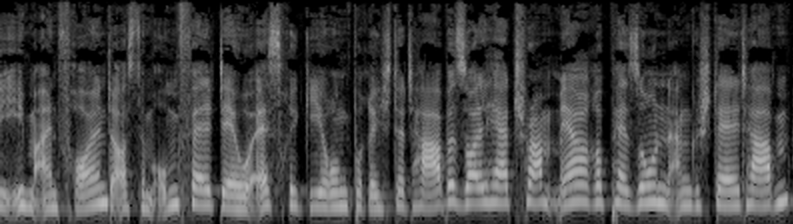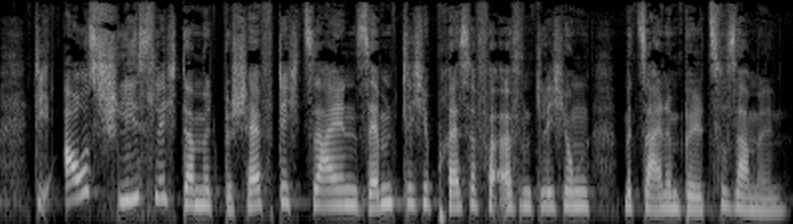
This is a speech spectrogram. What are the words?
Wie ihm ein Freund aus dem Umfeld der US-Regierung berichtet habe, soll Herr Trump mehrere Personen angestellt haben, die ausschließlich damit beschäftigt seien, sämtliche Presseveröffentlichungen mit seinem Bild zu sammeln.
